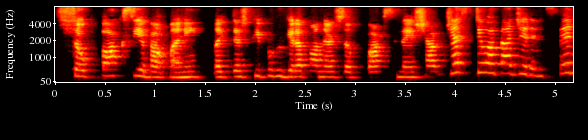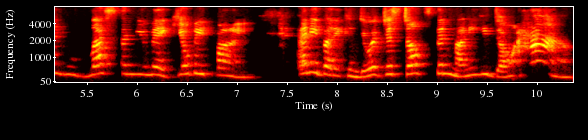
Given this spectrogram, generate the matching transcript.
soapboxy about money. Like there's people who get up on their soapbox and they shout, just do a budget and spend less than you make. You'll be fine. Anybody can do it. Just don't spend money you don't have.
